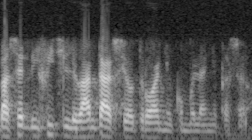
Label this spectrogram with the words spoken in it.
va a ser difícil levantarse otro año como el año pasado.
